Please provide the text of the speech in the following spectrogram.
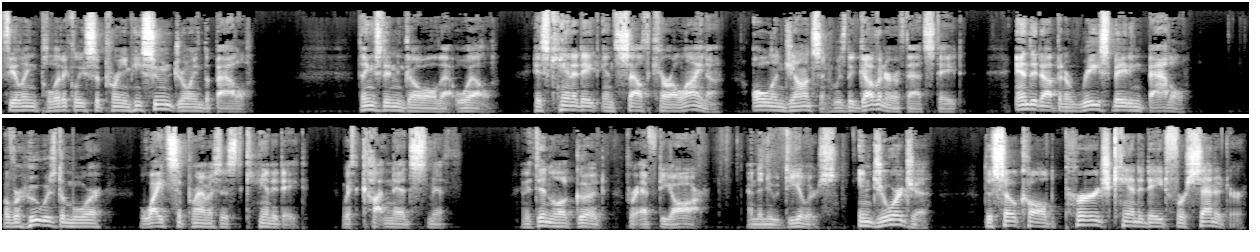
feeling politically supreme, he soon joined the battle. Things didn't go all that well. His candidate in South Carolina, Olin Johnson, who was the governor of that state, ended up in a race baiting battle over who was the more white supremacist candidate with Cotton Ed Smith. And it didn't look good for FDR and the New Dealers. In Georgia, the so called purge candidate for senator,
